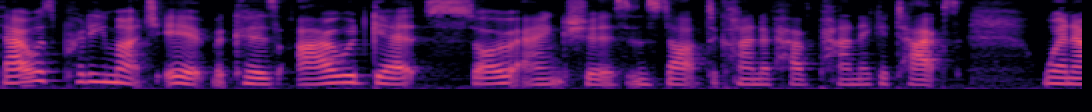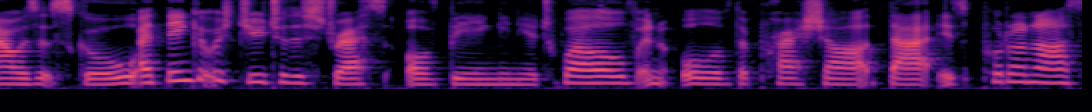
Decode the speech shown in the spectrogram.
that was pretty much it because I would get so anxious and start to kind of have panic attacks when I was at school. I think it was due to the stress of being in year 12 and all of the pressure that is put on us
